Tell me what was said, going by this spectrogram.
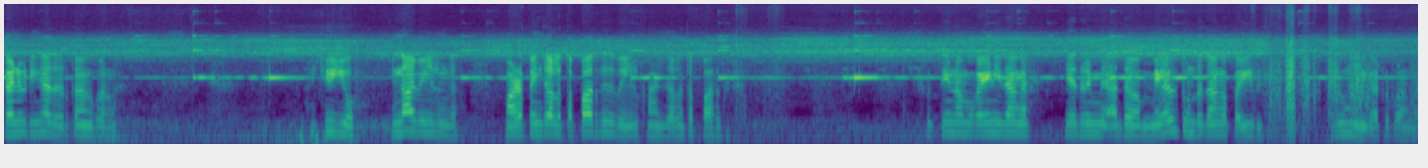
கண்டுபிடிங்க அது இருக்காங்க பாருங்கள் ஐயோ என்ன வெயிலுங்க? மழை பெஞ்சாலும் தப்பாக இருக்குது வெயில் காய்ஞ்சாலும் தப்பாக இருக்குது. சுற்றி நம்ம கைனி தாங்க எதுலையுமே அதை மேல் துண்டு தாங்க பயிர் ஜூம் பண்ணி காட்டுருப்பாங்க.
